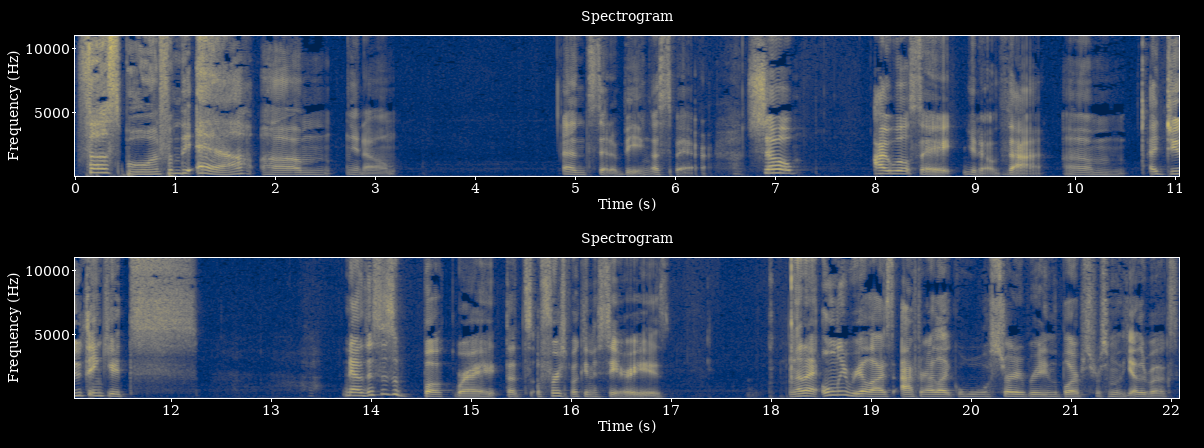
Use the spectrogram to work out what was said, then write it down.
firstborn from the heir um you know instead of being a spare. So i will say you know that um i do think it's now this is a book right that's a first book in a series And I only realized after I like started reading the blurbs for some of the other books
